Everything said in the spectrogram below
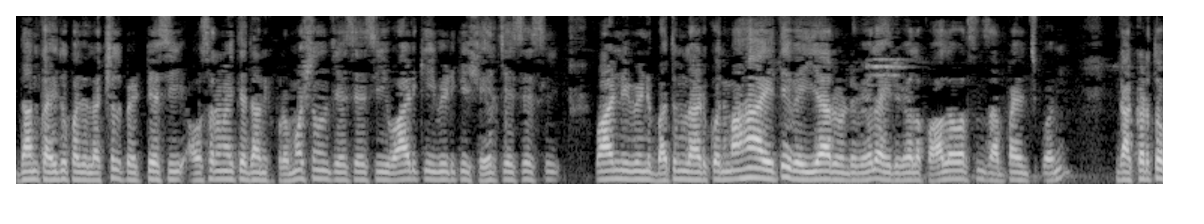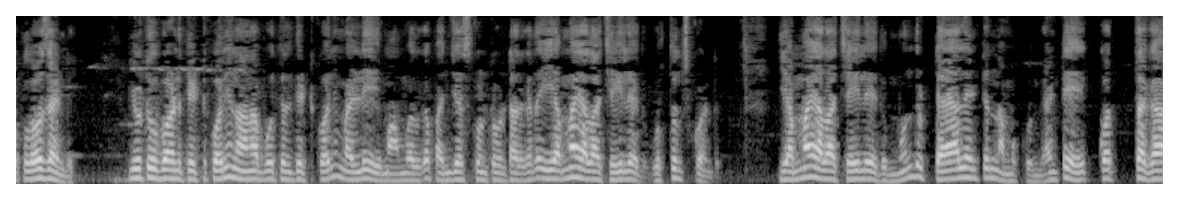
దానికి ఐదు పది లక్షలు పెట్టేసి అవసరమైతే దానికి ప్రమోషన్లు చేసేసి వాడికి వీడికి షేర్ చేసేసి వాడిని వీడిని బతుములాడుకొని మహా అయితే వెయ్యి రెండు వేలు ఐదు వేల ఫాలోవర్స్ని సంపాదించుకొని ఇంకా అక్కడితో క్లోజ్ అండి. యూట్యూబ్ వాడిని తిట్టుకొని నానాబూతులు తిట్టుకొని మళ్ళీ మామూలుగా పని చేసుకుంటూ ఉంటారు కదా ఈ అమ్మాయి అలా చేయలేదు గుర్తుంచుకోండి. ఈ అమ్మాయి అలా చేయలేదు ముందు టాలెంట్ని నమ్ముకుంది. అంటే కొత్తగా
